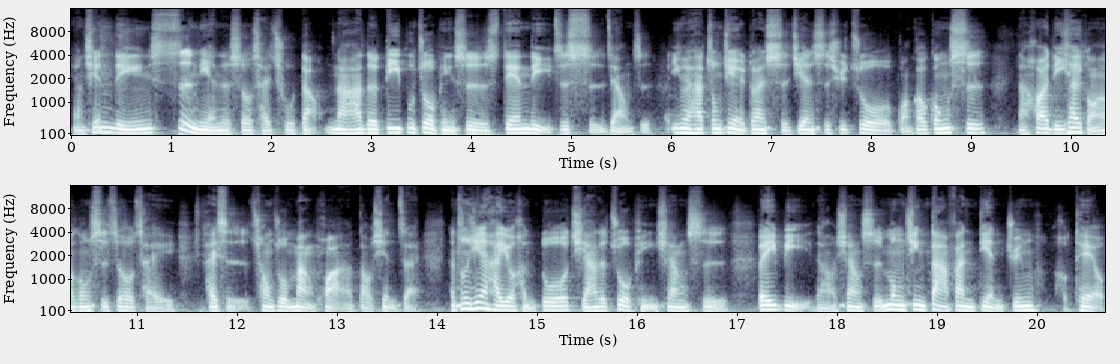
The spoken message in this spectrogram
两千零四年的时候才出道。那他的第一部作品是《Stanley 之石》这样子，因为他中间有一段时间是去做广告公司。然后来离开广告公司之后，才开始创作漫画到现在。那中间还有很多其他的作品，像是《Baby》，然后像是《梦境大饭店》（Dream Hotel），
